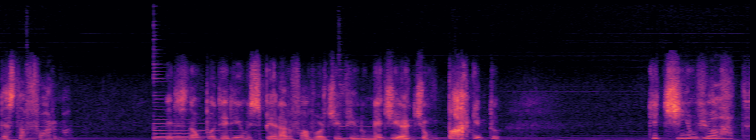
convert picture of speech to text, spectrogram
Desta forma, eles não poderiam esperar o favor divino mediante um pacto que tinham violado.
